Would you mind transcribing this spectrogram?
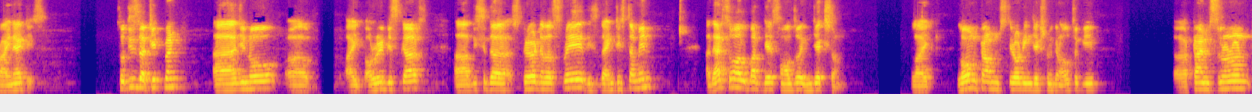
rhinitis. So this is the treatment. Uh, as you know, uh, I already discussed. Uh, this is the steroid nasal spray. This is the antihistamine. Uh, that's all, but there's also injection. Like long-term steroid injection, we can also give. Uh, triamcinolone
